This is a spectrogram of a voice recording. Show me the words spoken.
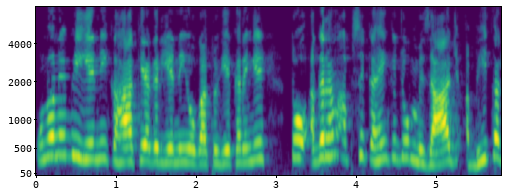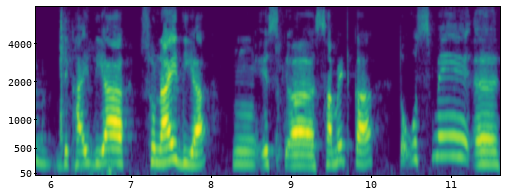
उन्होंने भी ये नहीं कहा कि अगर ये नहीं होगा तो ये करेंगे। तो अगर हम आपसे कहें कि जो मिजाज अभी तक दिखाई दिया, सुनाई दिया इस समिट का तो उसमें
